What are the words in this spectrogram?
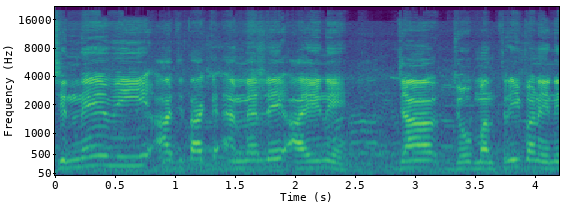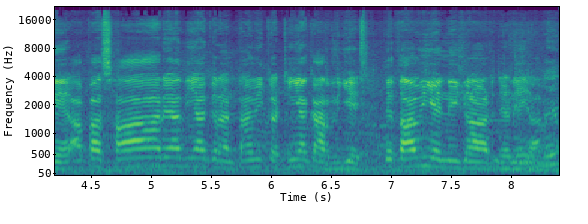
ਜਿੰਨੇ ਵੀ ਅੱਜ ਤੱਕ ਐਮਐਲਏ ਆਏ ਨੇ ਜਾਂ ਜੋ ਮੰਤਰੀ ਬਣੇ ਨੇ ਆਪਾਂ ਸਾਰਿਆਂ ਦੀਆਂ ਗ੍ਰਾਂਟਾਂ ਵੀ ਇਕੱਠੀਆਂ ਕਰ ਲਈਏ ਤੇ ਤਾਂ ਵੀ ਇੰਨੀ ਗ੍ਰਾਂਟ ਜਿਹੜੀ ਆ ਉਹਨਾਂ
